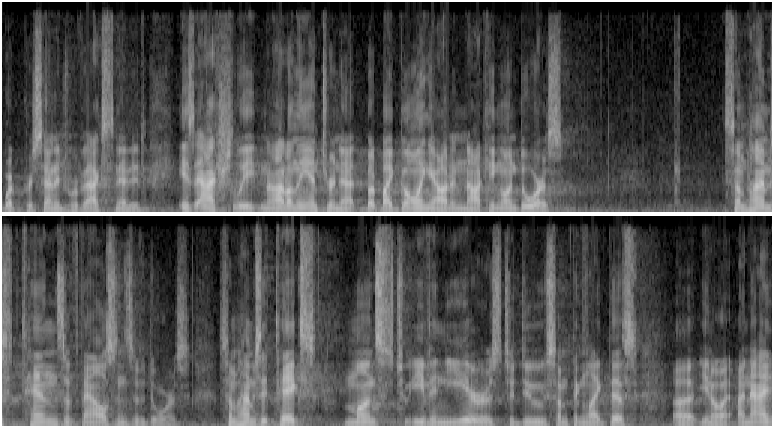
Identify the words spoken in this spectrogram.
what percentage were vaccinated, is actually not on the internet, but by going out and knocking on doors. Sometimes tens of thousands of doors. Sometimes it takes months to even years to do something like this. Uh, you know, an, a,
